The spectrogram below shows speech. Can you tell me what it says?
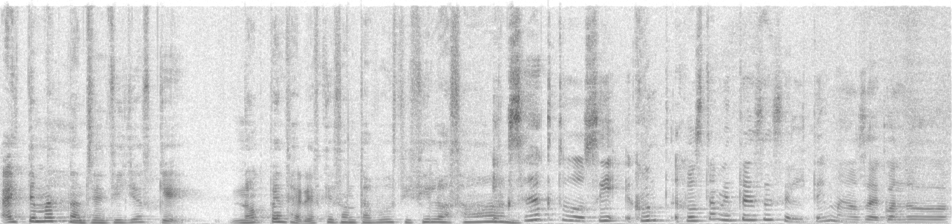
hay temas tan sencillos que no pensarías que son tabús y sí lo son. Exacto, sí, justamente ese es el tema. O sea, cuando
